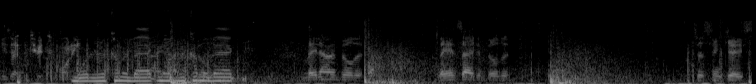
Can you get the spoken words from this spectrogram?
He's at 220. Mortars are coming back. Mortars are coming back. Lay down and build it. Lay inside and build it. Just in case.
